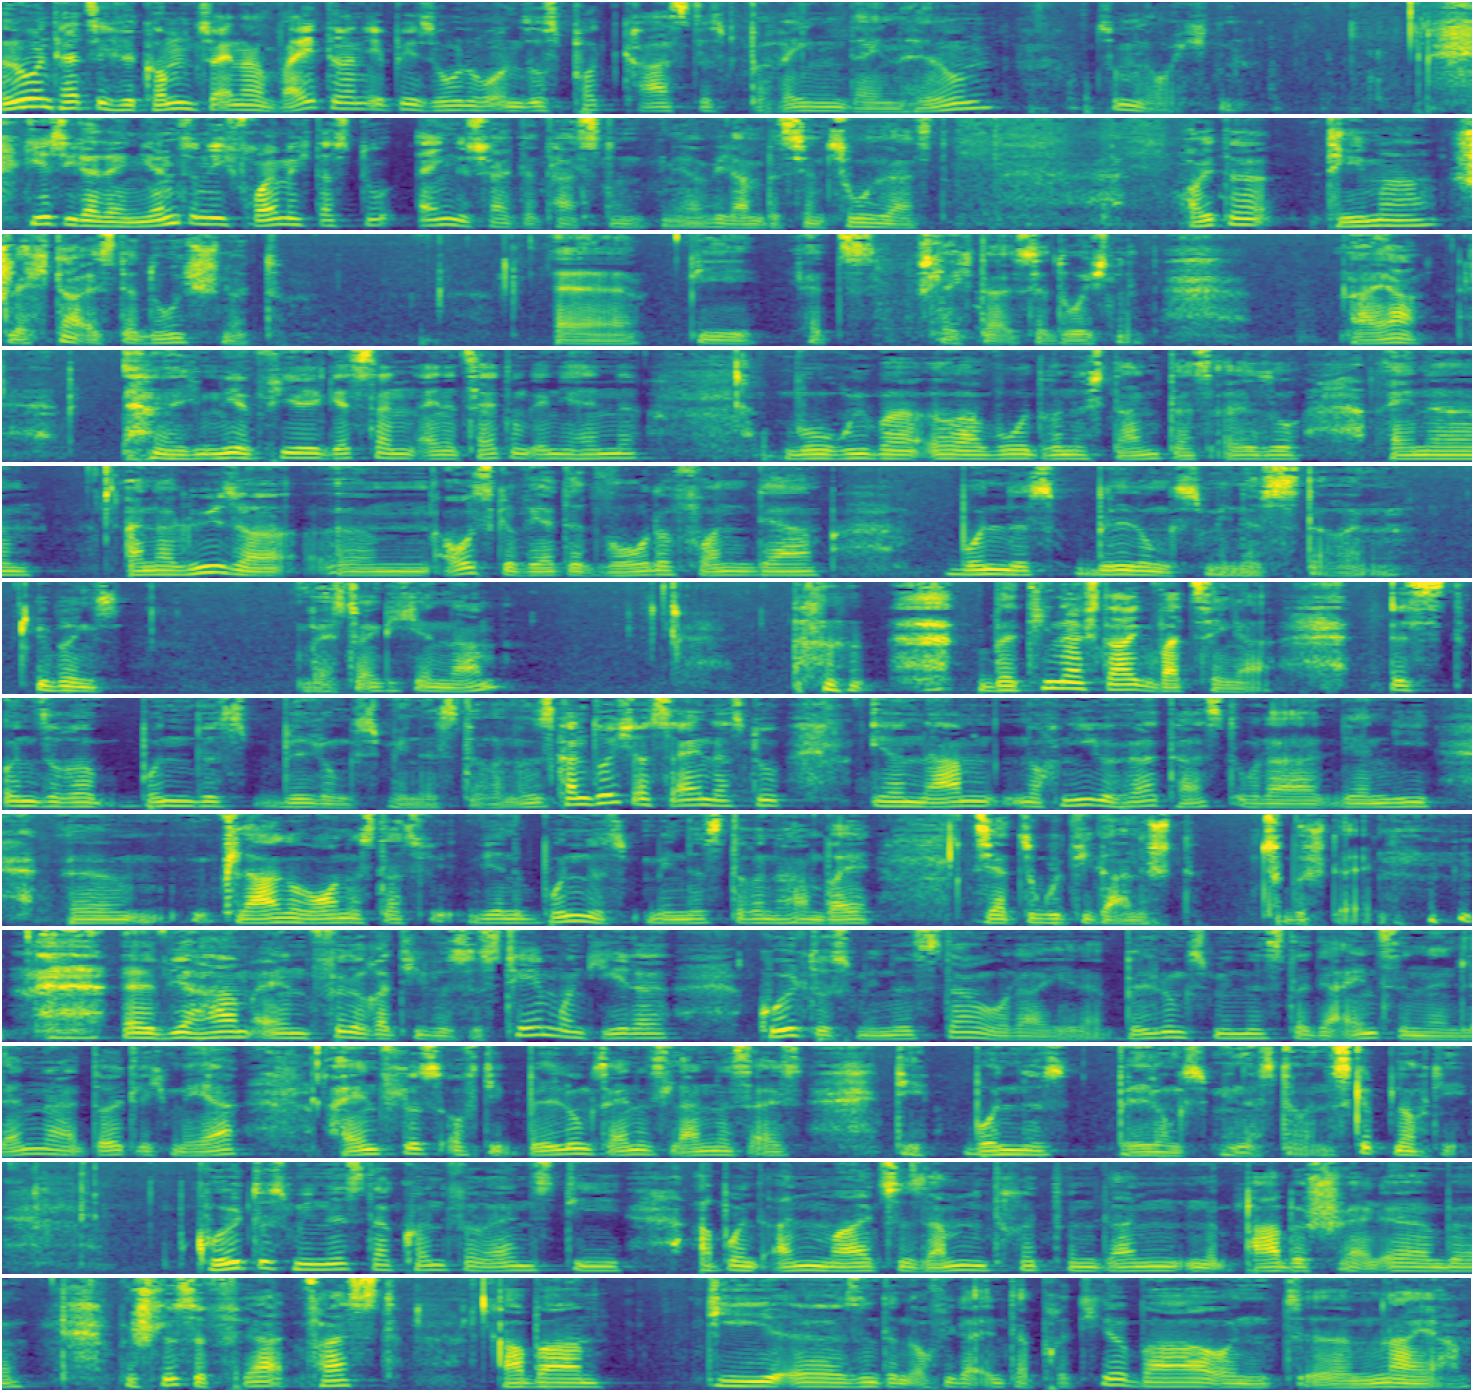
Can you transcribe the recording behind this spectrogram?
Hallo und herzlich willkommen zu einer weiteren Episode unseres Podcastes Bring dein Hirn zum Leuchten. Hier ist wieder dein Jens und ich freue mich, dass du eingeschaltet hast und mir wieder ein bisschen zuhörst. Heute Thema schlechter als der Durchschnitt. Äh, wie jetzt schlechter als der Durchschnitt? Naja, mir fiel gestern eine Zeitung in die Hände, worüber, äh, wo drin stand, dass also eine Analyse ähm, ausgewertet wurde von der Bundesbildungsministerin. Übrigens, weißt du eigentlich ihren Namen? Bettina Stark-Watzinger ist unsere Bundesbildungsministerin. Und es kann durchaus sein, dass du ihren Namen noch nie gehört hast oder dir nie ähm, klar geworden ist, dass wir eine Bundesministerin haben, weil sie hat so gut wie gar nicht zu bestellen. Äh, wir haben ein föderatives System und jeder Kultusminister oder jeder Bildungsminister der einzelnen Länder hat deutlich mehr Einfluss auf die Bildung seines Landes als die Bundesbildungsministerin. Es gibt noch die Kultusministerkonferenz, die ab und an mal zusammentritt und dann ein paar äh, Be Beschlüsse fasst, aber die äh, sind dann auch wieder interpretierbar und äh, naja.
